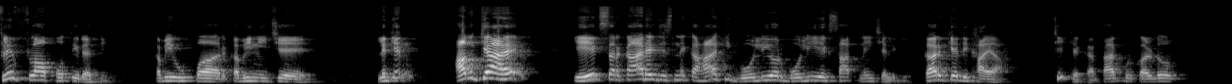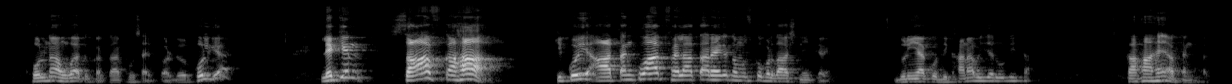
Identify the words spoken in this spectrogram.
फ्लिप फ्लॉप होती रहती कभी ऊपर, कभी नीचे, लेकिन अब क्या है कि एक सरकार है जिसने कहा कि गोली और बोली एक साथ नहीं चलेगी। करके दिखाया। ठीक है, करतारपुर कॉरिडोर खोलना हुआ तो करतारपुर साहिब कॉरिडोर खुल गया। लेकिन साफ़ कहा कि कोई आतंकवाद फैलाता रहेगा तो हम उसको बर्दाश्त नहीं करेंगे। दुनिया को दिखाना भी ज़रूरी था। कहाँ है आतंकवाद?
